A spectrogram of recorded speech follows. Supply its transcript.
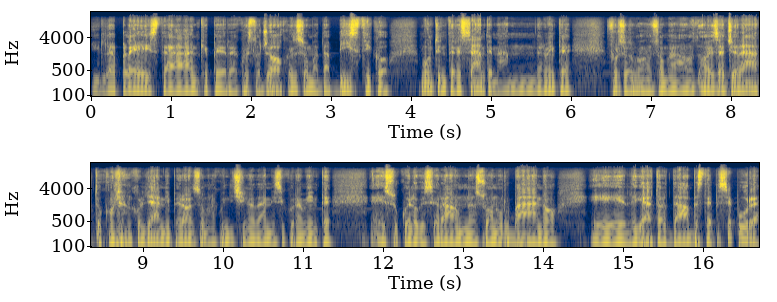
il play sta anche per questo gioco, insomma, dabbistico, molto interessante, ma mh, mm, veramente forse insomma, ho, ho esagerato con, con, gli anni, però insomma una quindicina d'anni sicuramente eh, su quello che sarà un suono urbano eh, legato al dubstep, seppur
